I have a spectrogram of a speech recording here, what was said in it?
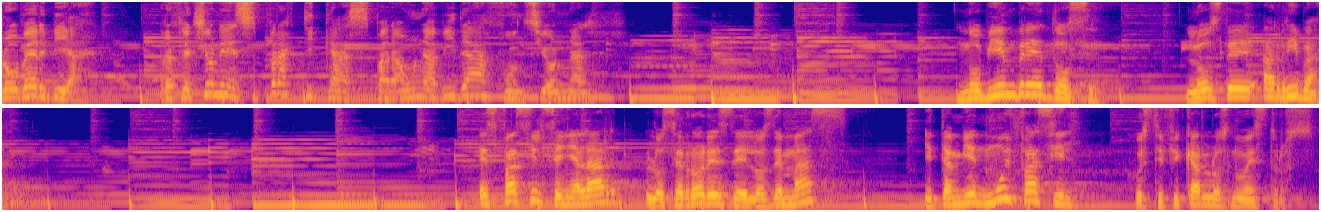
Proverbia. Reflexiones prácticas para una vida funcional. Noviembre 12. Los de arriba. Es fácil señalar los errores de los demás y también muy fácil justificar los nuestros.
